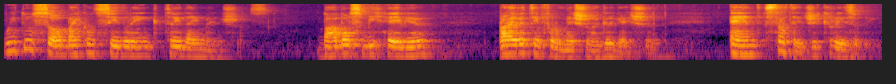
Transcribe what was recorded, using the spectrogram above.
We do so by considering three dimensions bubbles behavior, private information aggregation, and strategic reasoning.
